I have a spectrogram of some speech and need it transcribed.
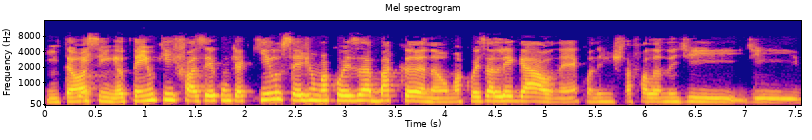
Então, Sim. assim, eu tenho que fazer com que aquilo seja uma coisa bacana, uma coisa legal, né? Quando a gente está falando de, de,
